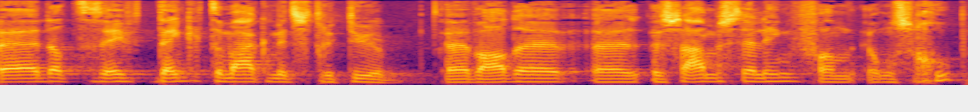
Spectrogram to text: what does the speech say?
eh, dat heeft denk ik te maken met structuur. Eh, we hadden eh, een samenstelling van onze groep.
